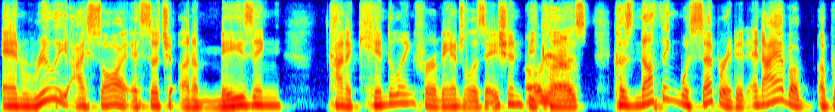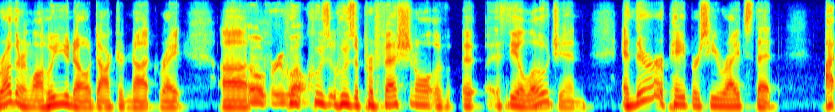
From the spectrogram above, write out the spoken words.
And really, I saw it as such an amazing kind of kindling for evangelization Oh, yeah. because because nothing was separated and i have a, a brother-in-law who you know dr nutt right uh oh, very who- well. who's who's a professional of a, a theologian, and there are papers he writes that I,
